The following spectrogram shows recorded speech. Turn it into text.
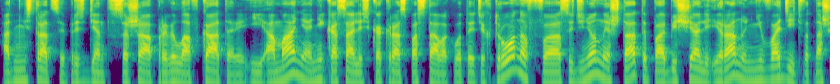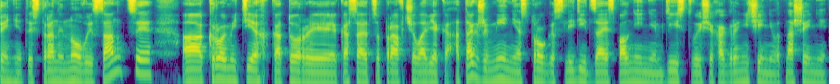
администрация президента США провела в Катаре и Омане. Они касались как раз поставок вот этих дронов. А Соединенные Штаты пообещали Ирану не вводить в отношении этой страны новые санкции, а, кроме тех, которые касаются прав человека, а также менее строго следить за исполнением действий действующих ограничений в отношении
